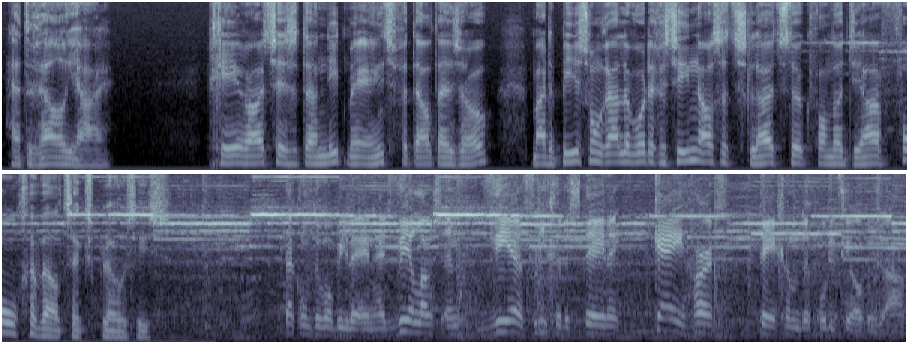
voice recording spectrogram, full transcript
Het ruiljaar. Gerards is het daar niet mee eens, vertelt hij zo. Maar de Piersonrellen worden gezien als het sluitstuk van dat jaar vol geweldsexplosies. Daar komt de mobiele eenheid weer langs en weer vliegen de stenen keihard tegen de politieauto's aan.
